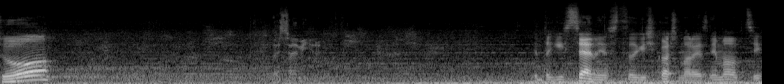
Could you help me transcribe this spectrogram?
Co? Wesemir! Ten taki scen jest, to jakiś koszmar jest, nie ma opcji.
